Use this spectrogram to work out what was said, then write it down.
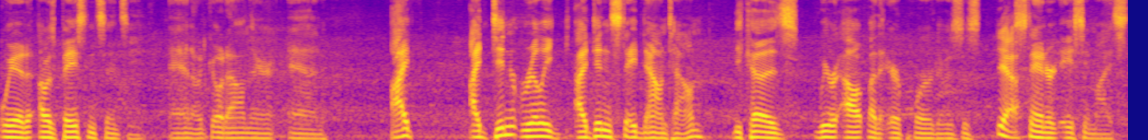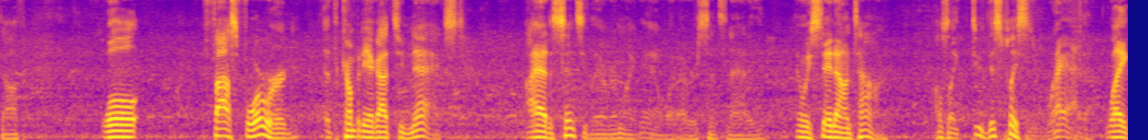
we had I was based in Cincy, and I would go down there, and I, I didn't really, I didn't stay downtown because we were out by the airport. It was just Yeah. standard ACMI stuff. Well, fast forward at the company I got to next, I had a Cincy layover. I'm like, yeah, whatever, Cincinnati, and we stay downtown. I was like, dude, this place is rad. Like,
